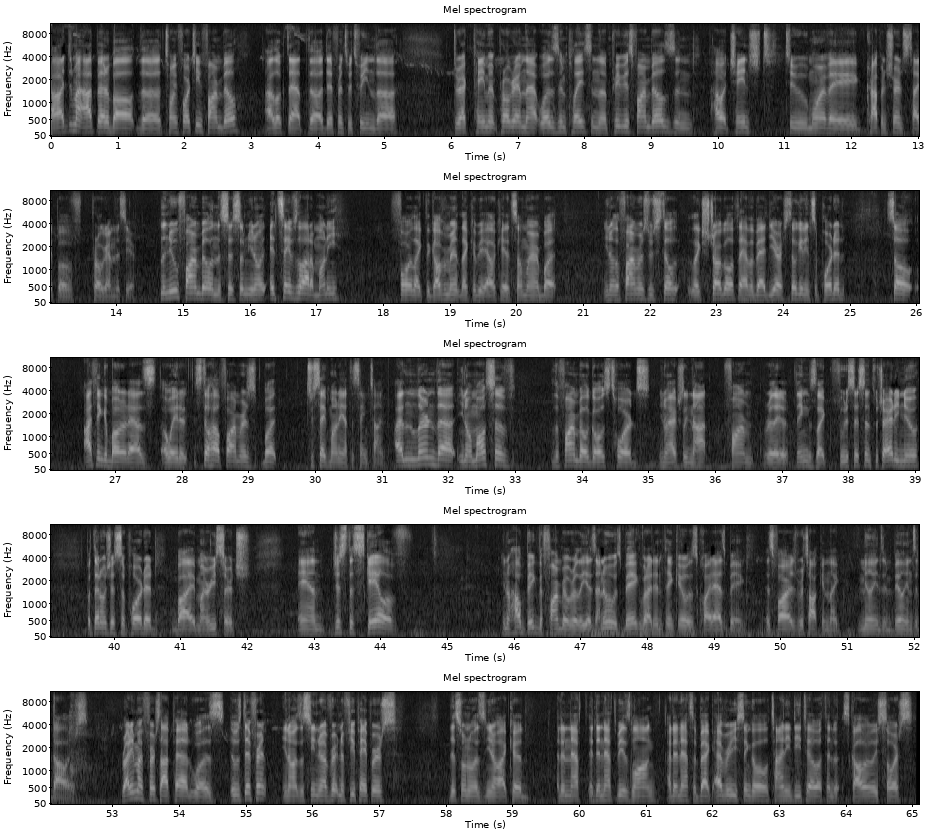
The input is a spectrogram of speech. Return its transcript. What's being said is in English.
Uh, I did my op-ed about the 2014 Farm Bill. I looked at the difference between the direct payment program that was in place in the previous farm bills and how it changed to more of a crop insurance type of program this year. The new farm bill in the system, you know, it saves a lot of money for like the government that could be allocated somewhere, but you know, the farmers who still like struggle if they have a bad year are still getting supported. So I think about it as a way to still help farmers, but to save money at the same time. I learned that, you know, most of the farm bill goes towards, you know, actually not farm related things like food assistance, which I already knew, but then it was just supported by my research and just the scale of you know how big the farm bill really is. I knew it was big, but I didn't think it was quite as big as far as we're talking like millions and billions of dollars. Writing my first op-ed was it was different. You know, as a senior, I've written a few papers. This one was, you know, I could I didn't have it didn't have to be as long. I didn't have to back every single tiny detail with a scholarly source.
